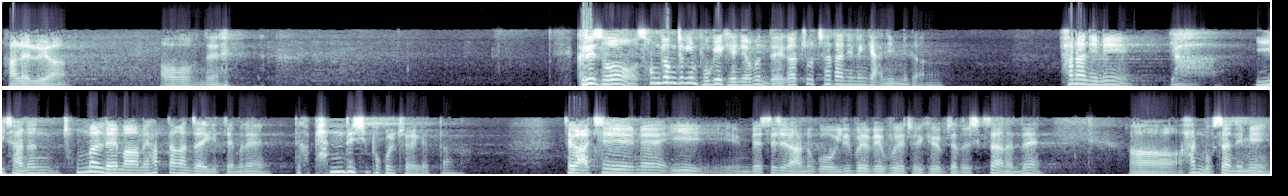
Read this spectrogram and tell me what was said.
할렐루야. 어, 네. 그래서 성경적인 복의 개념은 내가 쫓아다니는 게 아닙니다. 하나님이 야, 이 자는 정말 내 마음에 합당한 자이기 때문에 내가 반드시 복을 줘야겠다. 제가 아침에 이 메시지를 나누고 일부 예배 후에 저희 교육자들 식사하는데 어, 한 목사님이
